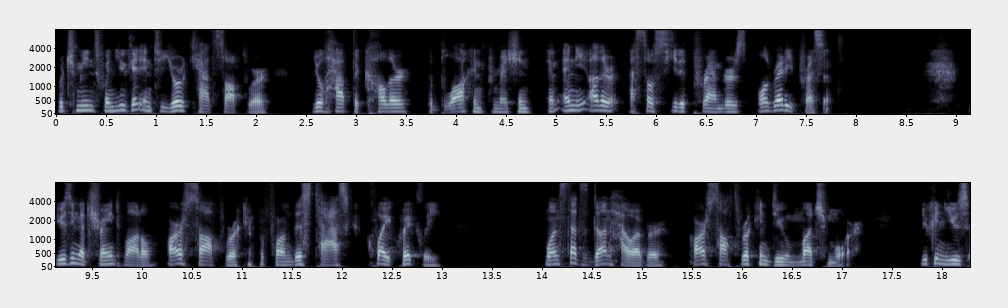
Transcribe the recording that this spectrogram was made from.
which means when you get into your CAD software, you'll have the color, the block information, and any other associated parameters already present. Using a trained model, our software can perform this task quite quickly. Once that's done, however, our software can do much more. You can use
